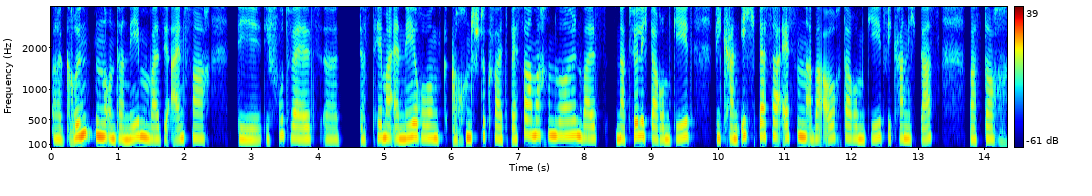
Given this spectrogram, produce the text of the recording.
äh, gründen Unternehmen, weil sie einfach die, die Food-Welt, äh, das Thema Ernährung auch ein Stück weit besser machen wollen, weil es natürlich darum geht, wie kann ich besser essen, aber auch darum geht, wie kann ich das, was doch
